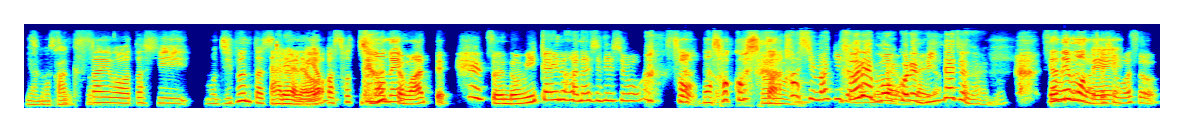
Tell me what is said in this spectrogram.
いやもう学祭は私、もう自分たちあれやっぱそっちちょっのねと、待って。それうん飲み会の話でしょ？そう、もうそこしか。うんそれもうこれみんなじゃないの？いやでもね私もそう。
